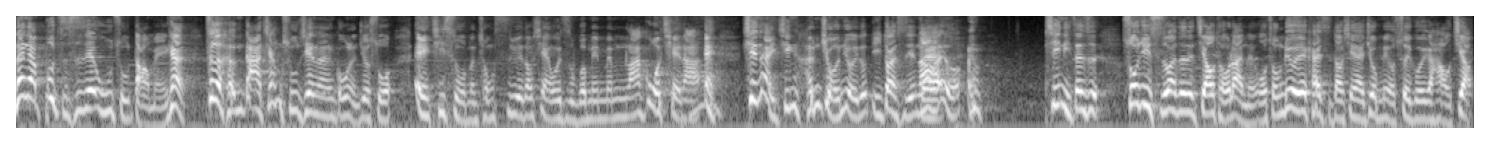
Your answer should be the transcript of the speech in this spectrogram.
那那不只是这些屋主倒霉，你看这个恒大江苏建案的工人就说，哎、欸，其实我们从四月到现在为止，我们没没拿过钱啊，哎、欸，现在已经很久很久一段时间，然后还有。心里真是说句实话，真是焦头烂额。我从六月开始到现在就没有睡过一个好觉。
